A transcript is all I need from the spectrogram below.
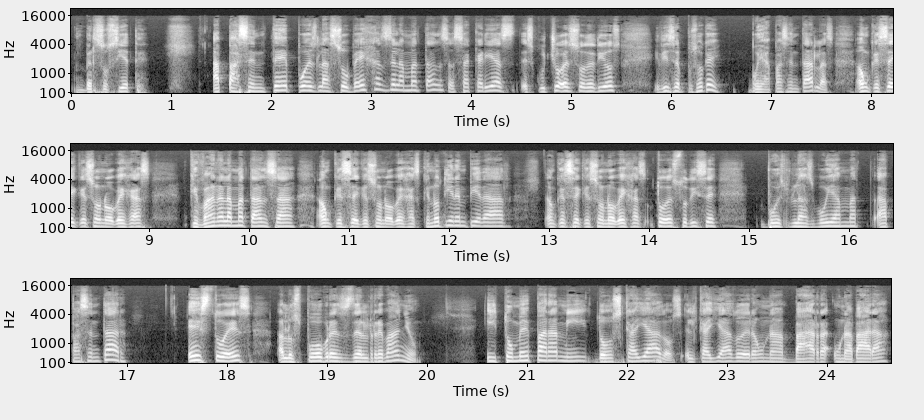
Verso 7. Apacenté pues las ovejas de la matanza. Zacarías escuchó eso de Dios y dice, pues ok, voy a apacentarlas, aunque sé que son ovejas que van a la matanza, aunque sé que son ovejas que no tienen piedad, aunque sé que son ovejas, todo esto dice, pues las voy a apacentar. Esto es a los pobres del rebaño. Y tomé para mí dos callados. El callado era una barra, una vara,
